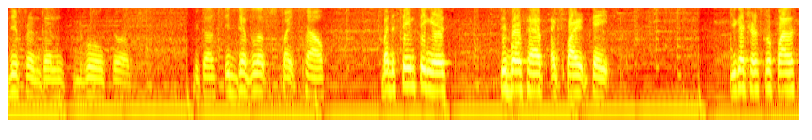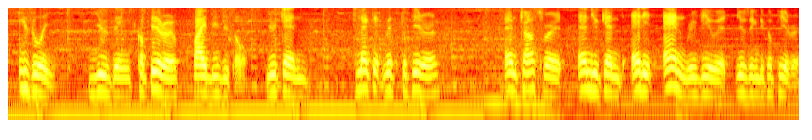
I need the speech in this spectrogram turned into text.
different than roll film because it develops by itself. But the same thing is, they both have expired date. You can transfer files easily using computer by digital. You can connect it with computer and transfer it and you can edit and review it using the computer.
